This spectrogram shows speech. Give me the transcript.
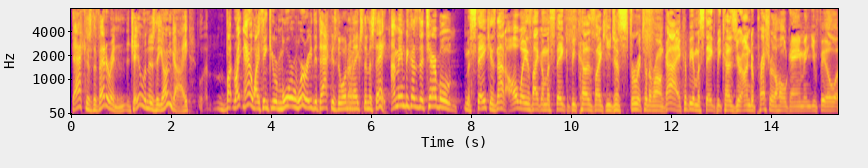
Dak is the veteran, Jalen is the young guy. But right now, I think you're more worried that Dak is the one who makes the mistake. I mean, because the terrible mistake is not always like a mistake because like you just threw it to the wrong guy. It could be a mistake because you're under pressure the whole game and you feel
